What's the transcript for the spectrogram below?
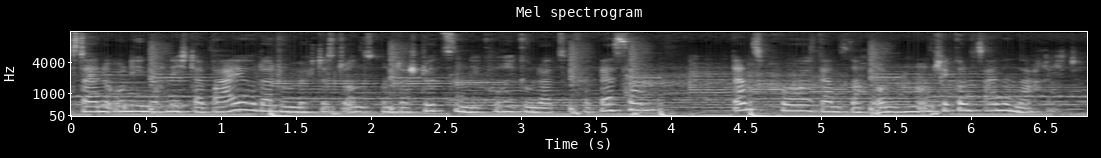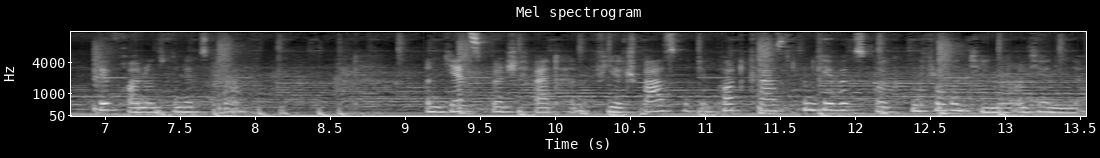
Ist deine Uni noch nicht dabei oder du möchtest uns unterstützen, die Curricula zu verbessern? Dann scroll ganz nach unten und schick uns eine Nachricht. Wir freuen uns, von dir zu. Und jetzt wünsche ich weiterhin viel Spaß mit dem Podcast und gebe zurück an Florentine und Janina.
